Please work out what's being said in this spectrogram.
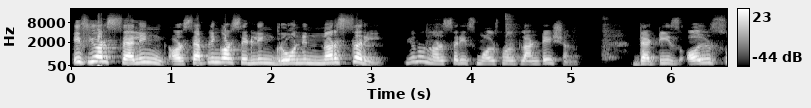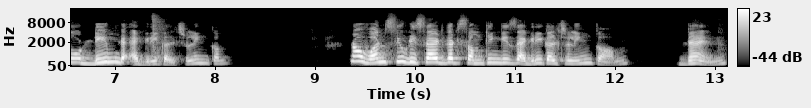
if you are selling or sapling or seedling grown in nursery, you know, nursery, small, small plantation, that is also deemed agricultural income. Now, once you decide that something is agricultural income, then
